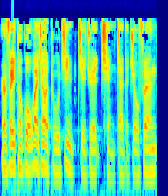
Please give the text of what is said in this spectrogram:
而非透过外交的途径解决潜在的纠纷。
